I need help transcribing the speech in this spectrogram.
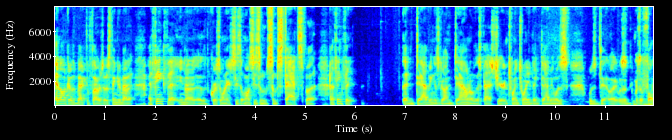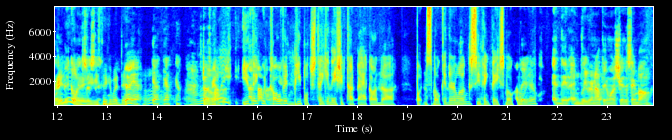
It all comes back to flowers. I was thinking about it. I think that you know, of course, I want to see. I want to see some some stats, but I think that that dabbing has gone down over this past year. In 2020, like dabbing was was da- like, was a, was a falling Bitcoin. really you think it went down? yeah, yeah, Oh. yeah, yeah, yeah. I don't know. Really? You think with. COVID and people thinking they should cut back on uh, putting smoke in their lungs, you think they smoke more They, now? and they and believe it or not, they don't want to share the same bong.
